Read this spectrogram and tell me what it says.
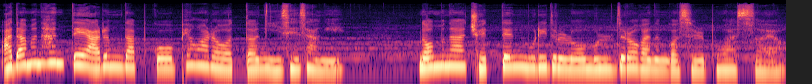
아담은 한때 아름답고 평화로웠던 이 세상이 너무나 죄된 무리들로 물들어가는 것을 보았어요.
